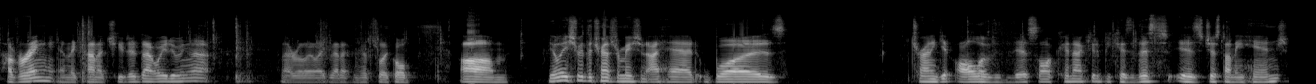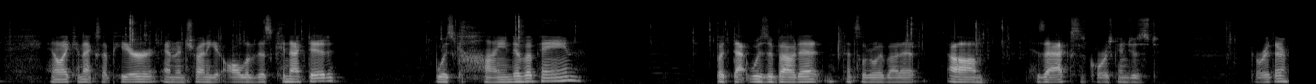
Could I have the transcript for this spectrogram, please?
hovering, and they kind of cheated that way doing that. And I really like that. I think that's really cool. Um, the only issue with the transformation I had was trying to get all of this all connected because this is just on a hinge and it only connects up here and then trying to get all of this connected was kind of a pain but that was about it. That's literally about it. Um, his axe of course can just go right there.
